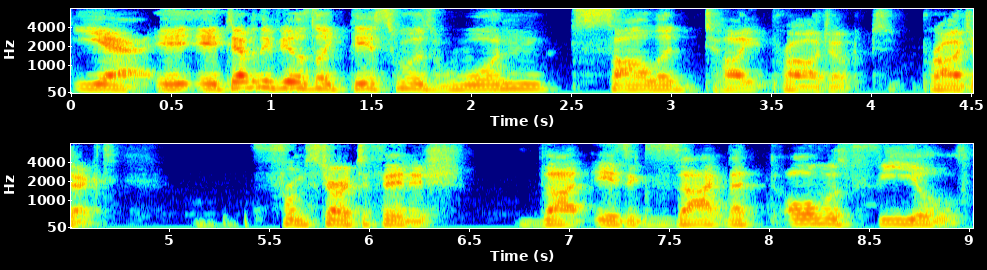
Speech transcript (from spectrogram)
Yeah, it, it definitely feels like this was one solid tight project project from start to finish that is exact that almost feels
